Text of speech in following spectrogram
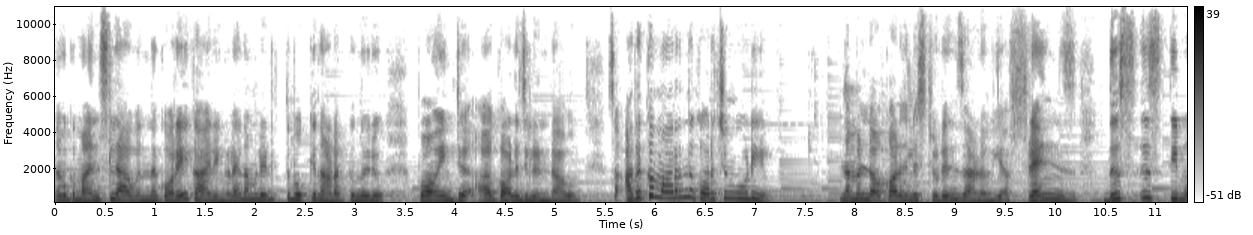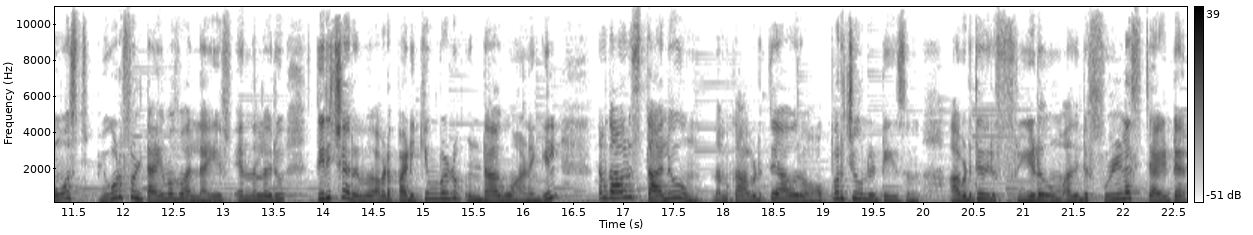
നമുക്ക് മനസ്സിലാവുന്ന കുറേ കാര്യങ്ങളെ നമ്മൾ എടുത്തു പൊക്കി നടക്കുന്നൊരു പോയിന്റ് കോളേജിൽ ഉണ്ടാവും. സോ അതൊക്കെ മറന്ന് കുറച്ചും കൂടി നമ്മൾ ലോ കോളേജിലെ സ്റ്റുഡൻസ് ആണ്. We are friends this is the most beautiful time of our life എന്നുള്ളൊരു തിരിച്ചറിവ് അവിടെ പഠിക്കുമ്പോഴും ഉണ്ടാകുവാണെങ്കിൽ നമുക്ക് ആ ഒരു സ്ഥലവും നമുക്ക് അവിടുത്തെ ആ ഒരു ഓപ്പർച്യൂണിറ്റീസും അവിടുത്തെ ഒരു ഫ്രീഡവും അതിന്റെ ഫുള്ളസ്റ്റ് ആയിട്ട്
